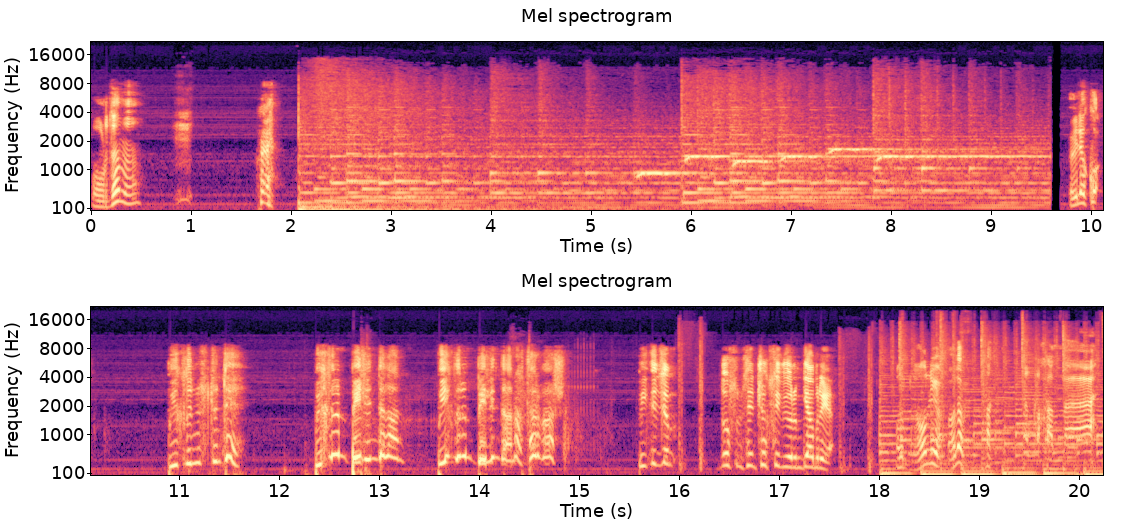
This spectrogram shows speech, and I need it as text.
Orada mı? Öyle ko... Bıyıklıcım dostum seni çok seviyorum gel buraya. Oğlum ne oluyor oğlum? Bak Allah Allah.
